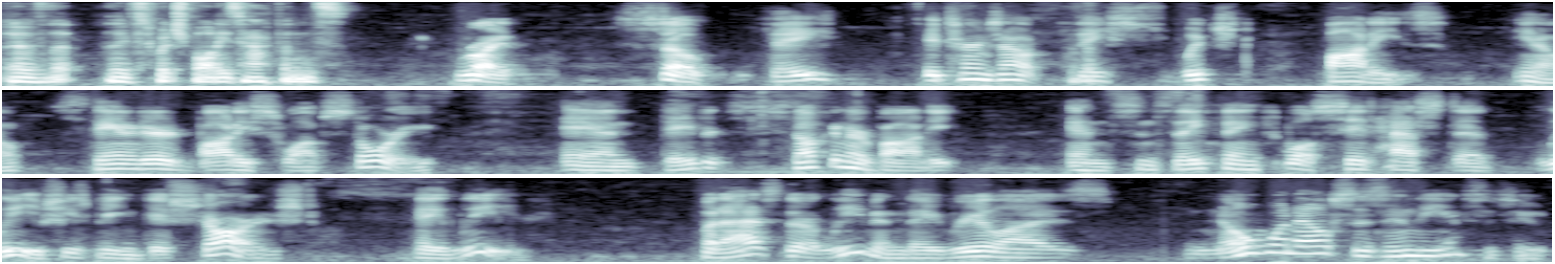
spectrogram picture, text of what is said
of the they've switched bodies happens. Right. So they, it turns out they switched bodies. You know, standard body swap story. And David's stuck in her body. And since they think, well, Sid has to leave, she's being discharged, they leave. But as they're leaving, they realize no one else is in the Institute.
